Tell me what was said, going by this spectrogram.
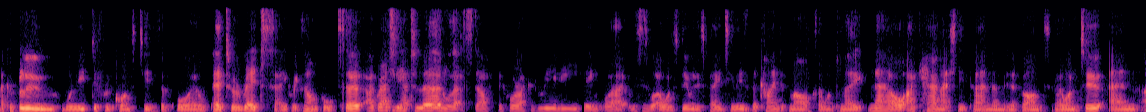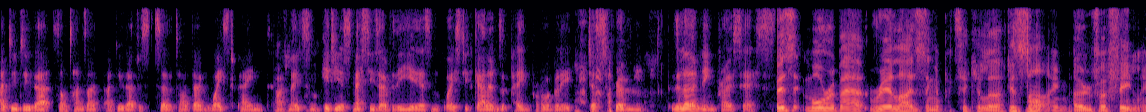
like a blue will need different quantities of oil compared to a red, say, for example. So I gradually had to learn all that stuff before I could really think, right, this is what I want to do with this painting. These are the kind of marks I want to make. Now I can actually plan them in advance if I want to, and I do do that. Sometimes I, I do that just so that I don't waste paint. I've made some hideous messes over the years and wasted gallons of paint probably just from the learning process. Is it more about realizing a particular design over feeling?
